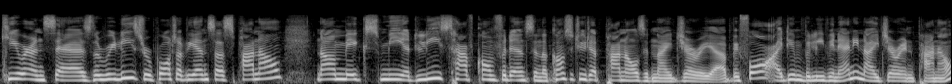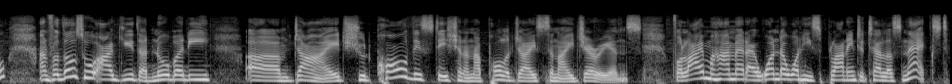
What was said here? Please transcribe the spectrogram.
Kieran says, "The release report of the EndSARS panel now makes me at least have confidence in the constituted panels in Nigeria. Before, I didn't believe." in any Nigerian panel. And for those who argue that nobody um, died, should call this station and apologize to Nigerians. For Lai Mohammed, I wonder what he's planning to tell us next.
